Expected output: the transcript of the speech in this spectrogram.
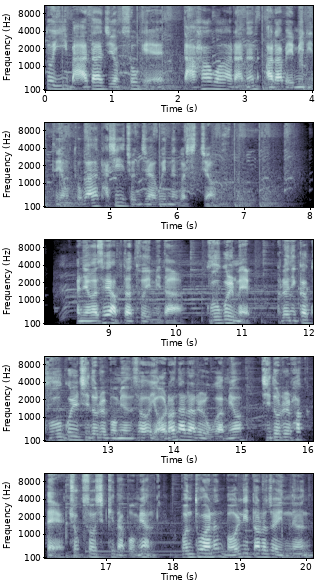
또 이 마다 지역 속에 나하와라는 아랍에미리트 영토가 다시 존재하고 있는 것이죠. 안녕하세요. 앞다투어입니다. 구글 맵, 그러니까 구글 지도를 보면서 여러 나라를 오가며 지도를 확대, 축소시키다 보면 본토와는 멀리 떨어져 있는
